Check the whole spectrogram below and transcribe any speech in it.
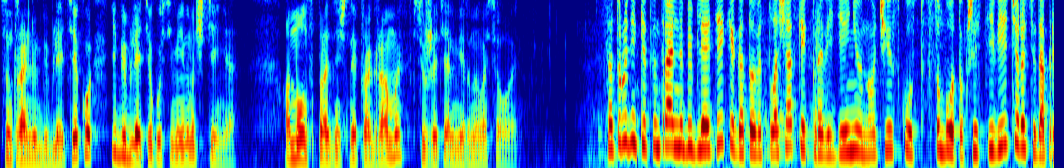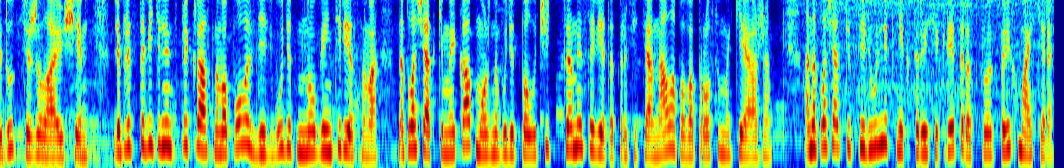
Центральную библиотеку и библиотеку семейного чтения. Анонс праздничной программы в сюжете Альмиры Новоселовой. Сотрудники Центральной библиотеки готовят площадки к проведению Ночи искусств. В субботу к 6 вечера сюда придут все желающие. Для представительниц прекрасного пола здесь будет много интересного. На площадке «Мейкап» можно будет получить ценный совет от профессионала по вопросам макияжа. А на площадке «Цирюльник» некоторые секреты раскроют парикмахеры.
